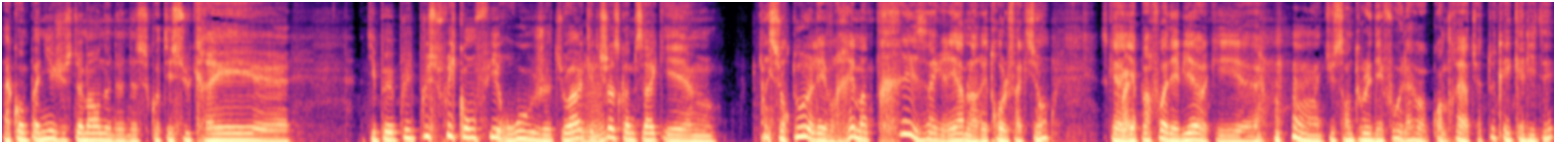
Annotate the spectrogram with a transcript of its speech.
accompagné justement de, de- de ce côté sucré, euh, un petit peu plus, plus fruit confit rouge, tu vois, Mhm. quelque chose comme ça qui est... euh, et surtout, elle est vraiment très agréable en rétro-olfaction. Parce qu'il y a- il y a parfois des bières qui... euh, tu sens tous les défauts, et là, au contraire, tu as toutes les qualités.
